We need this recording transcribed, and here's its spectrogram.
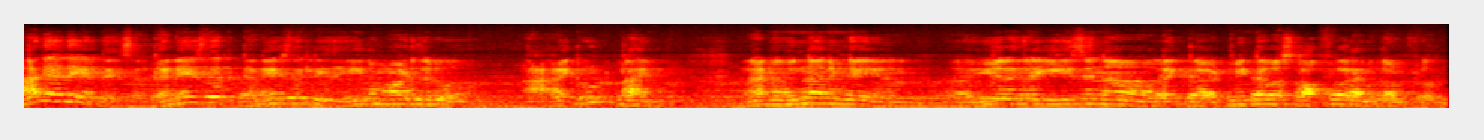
ಅದೇ ಅದೇ ಹೇಳ್ತೇನೆ ಸರ್. ಗಣೇಶ ಗಣೇಶದಲ್ಲಿ ಏನು ಮಾಡಿದ್ರು ಐ ಡೋಂಟ್ ಕ್ಲೈಮ್ ನಾನು ಇನ್ನೂ ನಿಮಗೆ ಅಂದ್ರೆ ಈಸ್ ಇನ್ ಲೈಕ್ ಟ್ವಿಟ್ ಅವರ್ software I down floor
